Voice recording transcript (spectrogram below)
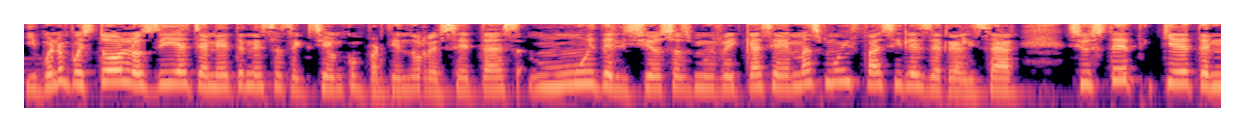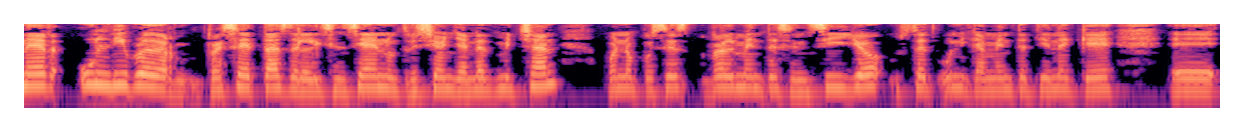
Y bueno, pues todos los días, Janet, en esta sección compartiendo recetas muy deliciosas, muy ricas y además muy fáciles de realizar. Si usted quiere tener un libro de recetas de la licenciada en nutrición Janet Michan, bueno, pues es realmente sencillo. Usted únicamente tiene que eh,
